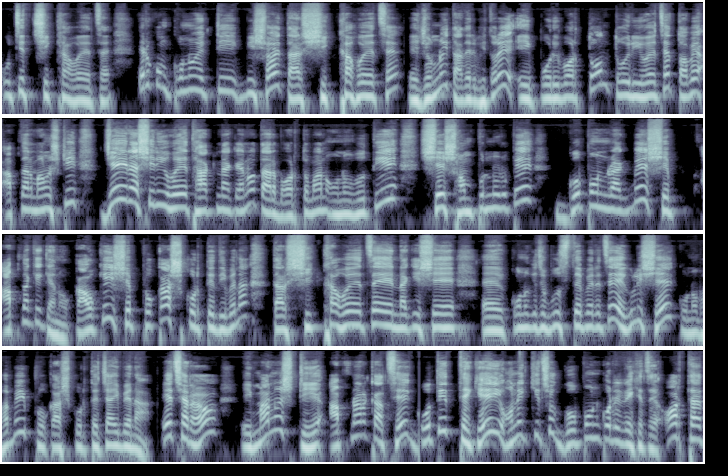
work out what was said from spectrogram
উচিত শিক্ষা হয়েছে। এরকম কোনো একটি বিষয় তার শিক্ষা হয়েছে। এজন্যই তাদের ভিতরে এই পরিবর্তন তৈরি হয়েছে। তবে আপনার মানুষটি যেই রাশিরই হয়ে থাক না কেন, তার বর্তমান অনুভূতি সে সম্পূর্ণরূপে গোপন রাখবে সে আপনাকে কেন? কাউকেই সে প্রকাশ করতে দিবে না। তার শিক্ষা হয়েছে নাকি সে কোনো কিছু বুঝতে পেরেছে, এগুলি সে কোনোভাবেই প্রকাশ করতে চাইবে না। এছাড়াও এই মানুষটি আপনার কাছে অতীত থেকেই অনেক কিছু গোপন করে রেখেছে। অর্থাৎ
